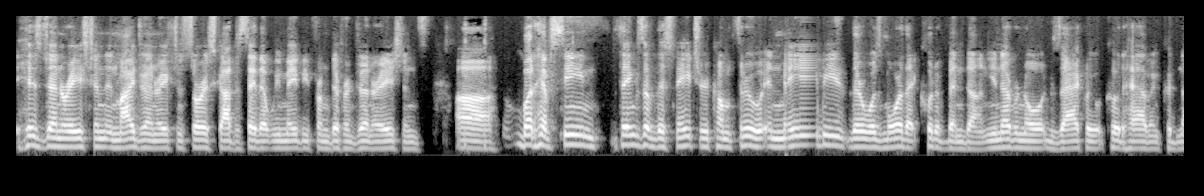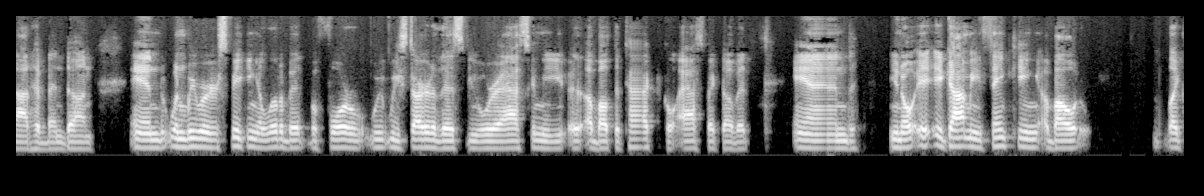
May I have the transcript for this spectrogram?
his generation and my generation, sorry, Scott, to say that we may be from different generations, uh, but have seen things of this nature come through. And maybe there was more that could have been done. You never know exactly what could have and could not have been done. And when we were speaking a little bit before we, started this, you were asking me uh, about the technical aspect of it. And, you know, it, it got me thinking about like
